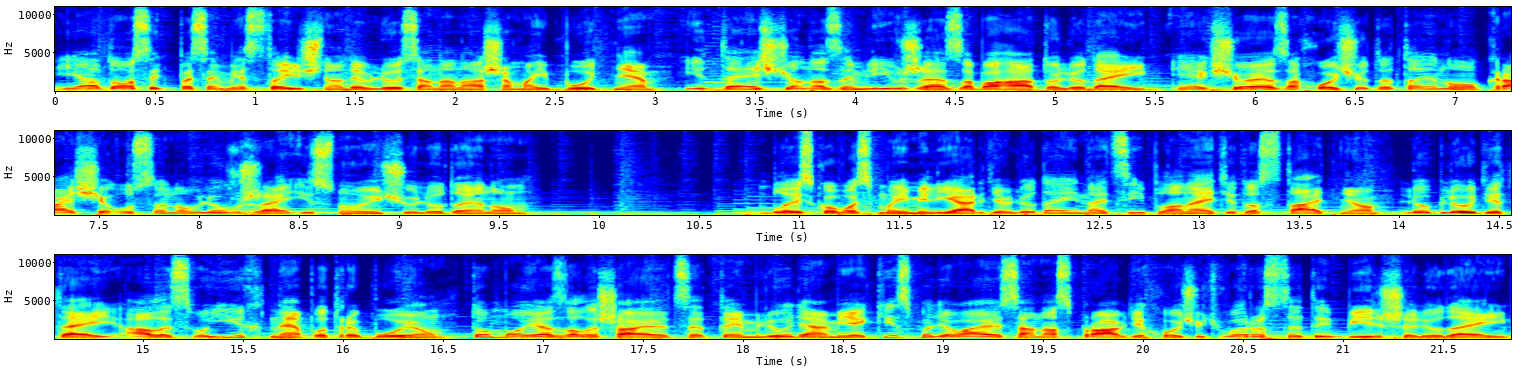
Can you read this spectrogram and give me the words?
Я досить песимістично дивлюся на наше майбутнє і те, що на землі вже забагато людей. Якщо я захочу дитину, краще усиновлю вже існуючу людину. Близько 8 мільярдів людей на цій планеті достатньо. Люблю дітей, але своїх не потребую. Тому я залишаю це тим людям, які сподіваюся насправді хочуть виростити більше людей.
